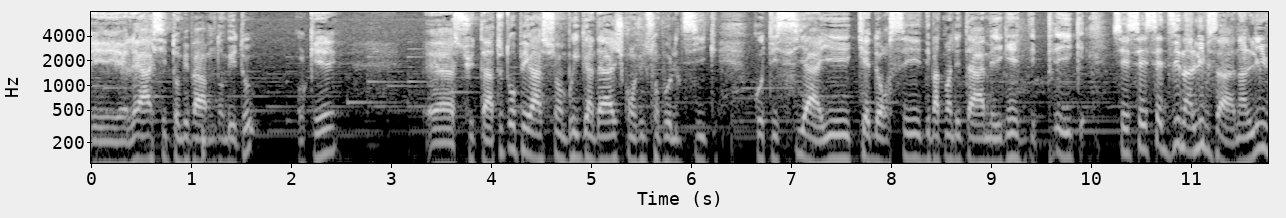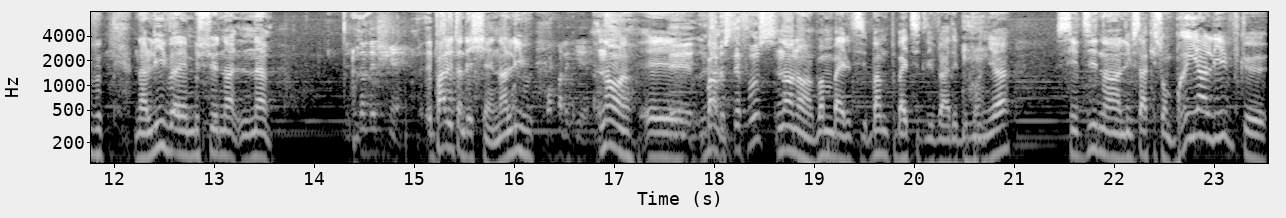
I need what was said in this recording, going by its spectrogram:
et les acides tombés par tomber tout, ok? Euh, suite à toute opération brigandage, convulsion politique, côté CIA, Quai d'Orsay, département d'État américain, des pays, c'est dit dans le livre ça, dans le livre, dans le livre, euh, monsieur, dans, dans- Dans des chiens. euh, pas le temps des chiens, dans le livre, non, Eh, et, Ricardo Stephos? Non, non, bah, bon, bah, petit livre là, depuis qu'on y a. C'est dit dans le livre ça, qui sont brillants livres que,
